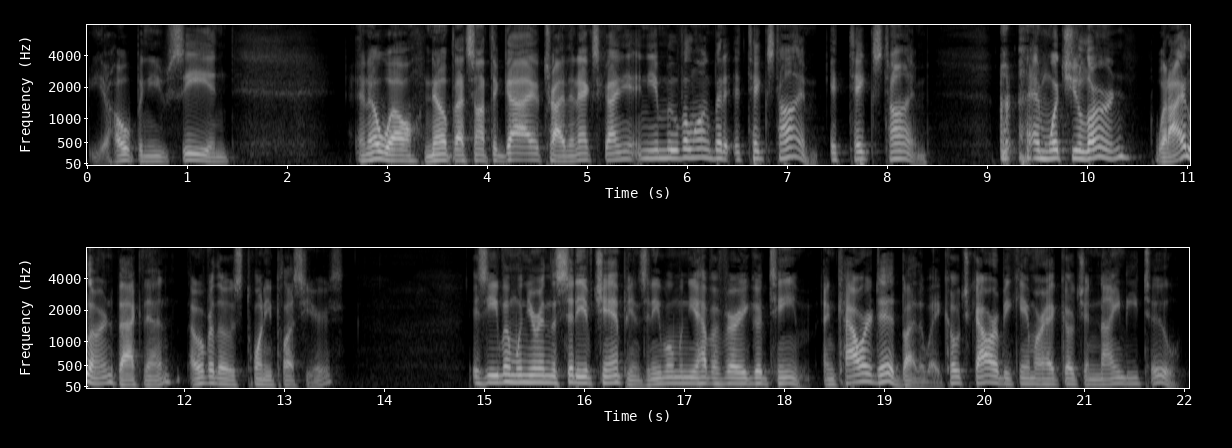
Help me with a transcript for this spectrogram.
you hope and you see and and oh well nope that's not the guy try the next guy and you, and you move along but it, it takes time. It takes time. And what you learn what i learned back then over those 20 plus years is even when you're in the city of champions and even when you have a very good team and Cowher did by the way. Coach Cowher became our head coach in 92 uh,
